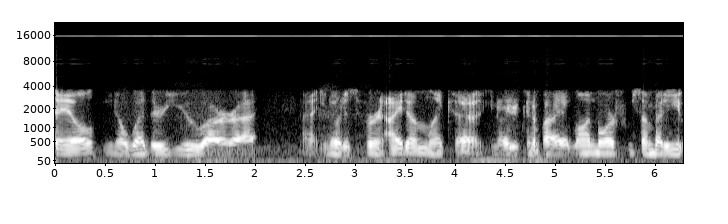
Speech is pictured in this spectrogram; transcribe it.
sale, you know, whether you are, uh, uh, you know, it is for an item like, uh, you know, you're going to buy a lawnmower from somebody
